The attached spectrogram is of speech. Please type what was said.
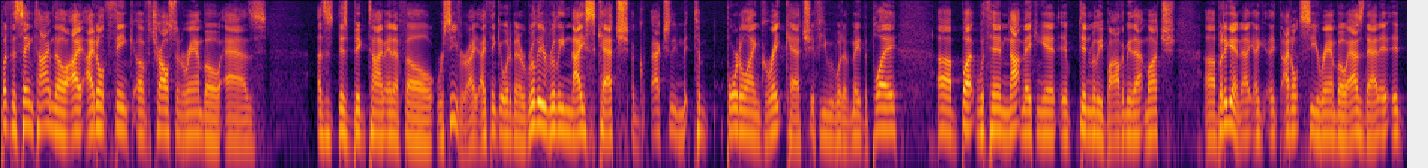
but at the same time, though, I, I don't think of Charleston Rambo as as this big time NFL receiver. I, I, think it would have been a really, really nice catch, actually to borderline great catch if he would have made the play. Uh, but with him not making it, it didn't really bother me that much. Uh, but again, I, I, I, don't see Rambo as that. It, it,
